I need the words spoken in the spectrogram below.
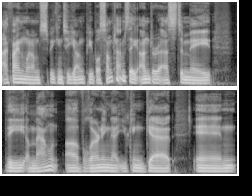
I find when I'm speaking to young people, sometimes they underestimate the amount of learning that you can get in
